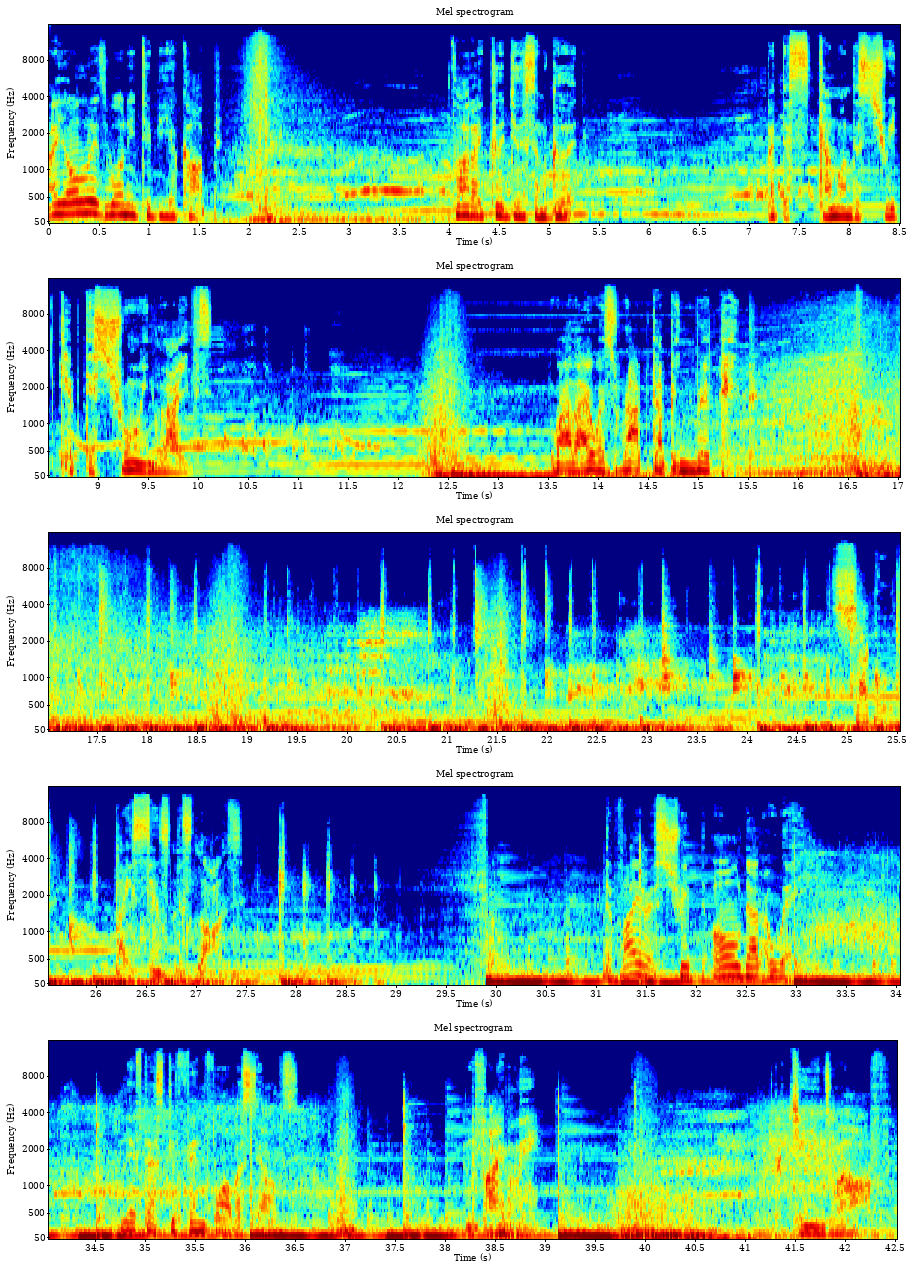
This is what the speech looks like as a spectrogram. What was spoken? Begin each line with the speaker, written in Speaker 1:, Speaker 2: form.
Speaker 1: I always wanted to be a cop. Thought I could do some good. But the scum on the street kept destroying lives. While I was wrapped up in red tape. Shackled by senseless laws. Virus stripped all that away, left us to fend for ourselves. And finally, the chains were off.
